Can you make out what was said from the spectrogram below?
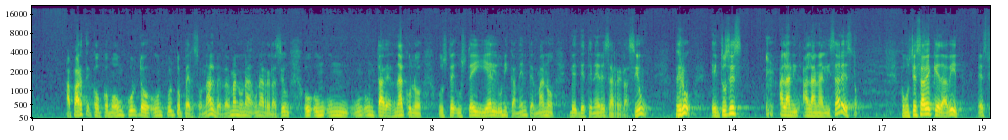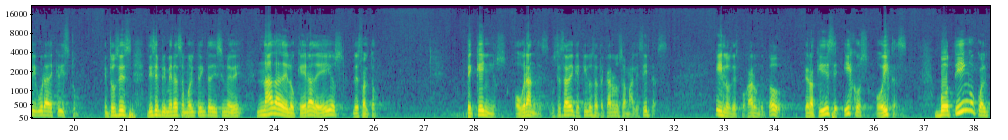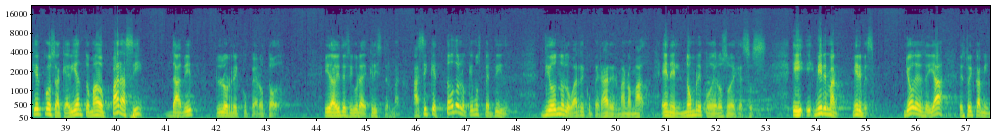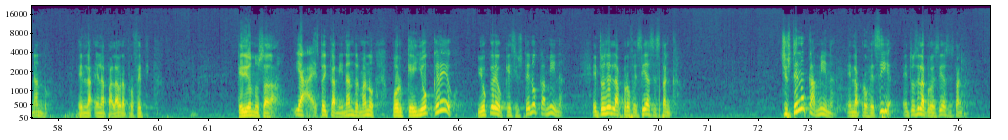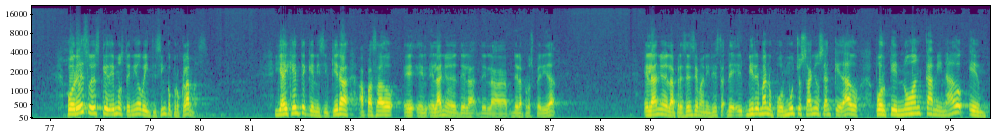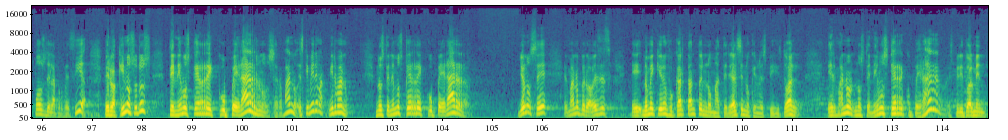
aparte como un culto, un culto personal, ¿verdad, hermano? Una, una relación, un, tabernáculo, usted, usted y él únicamente, hermano, de, tener esa relación. Pero entonces, al, al analizar esto, como usted sabe que David es figura de Cristo, entonces dice en 1 Samuel 30, 19, nada de lo que era de ellos les faltó. Pequeños o grandes. Usted sabe que aquí los atacaron los amalecitas y los despojaron de todo. Pero aquí dice hijos o hijas. Botín o cualquier cosa que habían tomado para sí, David lo recuperó todo. Y David es figura de Cristo, hermano. Así que todo lo que hemos perdido, Dios nos lo va a recuperar, hermano amado, en el nombre poderoso de Jesús. Y, mire, hermano, mire, pues, yo desde ya estoy caminando en la, en la palabra profética que Dios nos ha dado. Ya estoy caminando, hermano, porque yo creo, yo creo que si usted no camina, entonces la profecía se estanca. Si usted no camina en la profecía, entonces la profecía se estanca. Por eso es que hemos tenido 25 proclamas. Y hay gente que ni siquiera ha pasado eh, el, año la, la, de la, prosperidad, el año de la presencia manifiesta. De, eh, mire hermano, por muchos años se han quedado porque no han caminado en pos de la profecía. Pero aquí nosotros tenemos que recuperarnos, hermano. Es que mire, mire hermano, nos tenemos que recuperar. Yo no sé, hermano, pero a veces eh, no me quiero enfocar tanto en lo material, sino que en lo espiritual hermano, nos tenemos que recuperar espiritualmente,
